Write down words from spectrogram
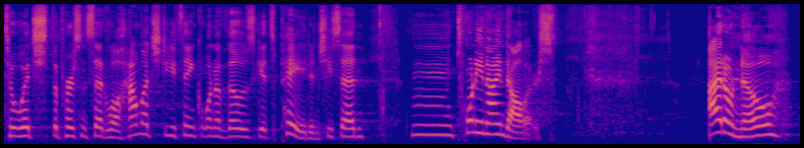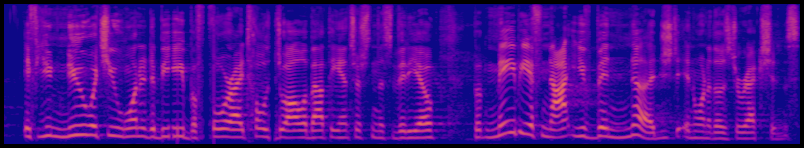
To which the person said, Well, how much do you think one of those gets paid? And she said, hmm, $29. I don't know if you knew what you wanted to be before I told you all about the answers in this video, but maybe if not, you've been nudged in one of those directions.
